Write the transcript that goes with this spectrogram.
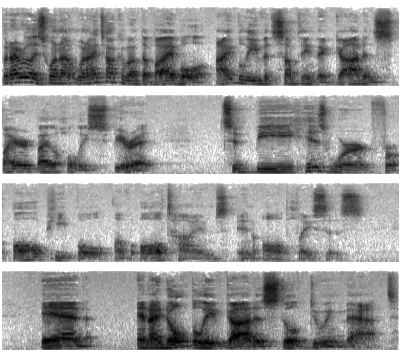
but I realize when I when I talk about the Bible, I believe it's something that God inspired by the Holy Spirit to be His word for all people of all times in all places, and and I don't believe God is still doing that.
